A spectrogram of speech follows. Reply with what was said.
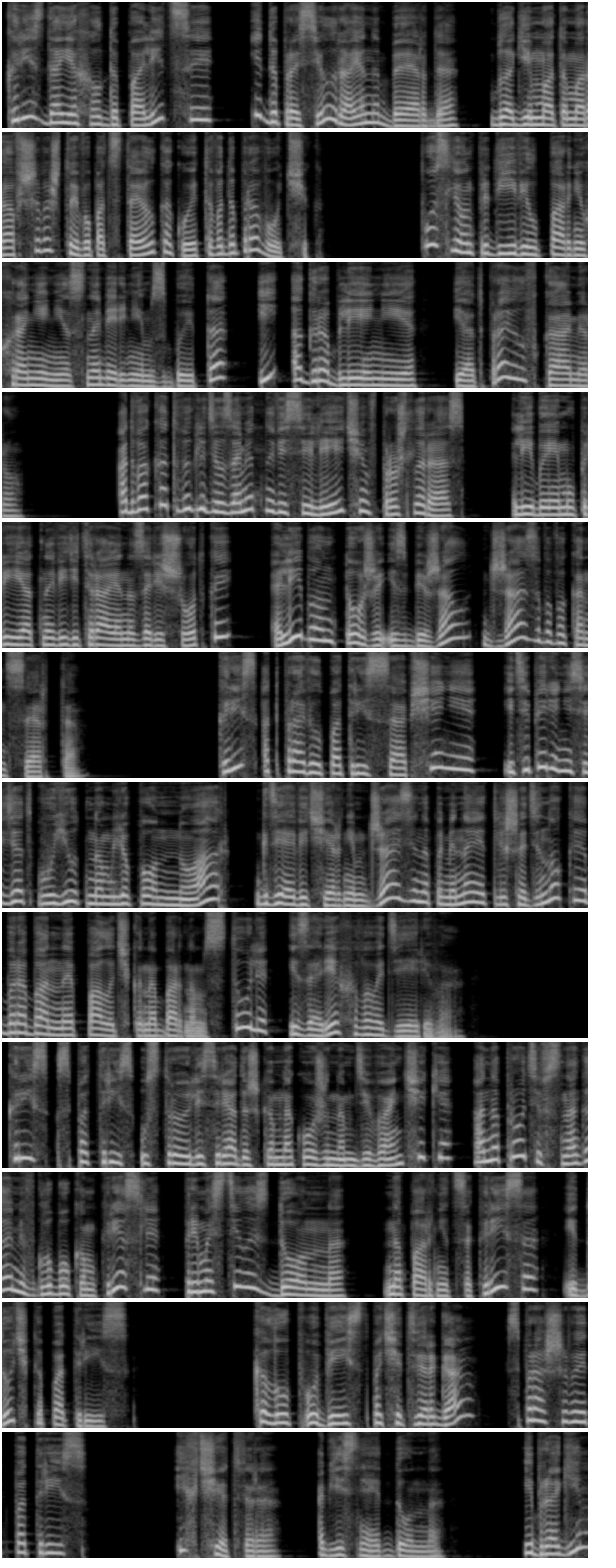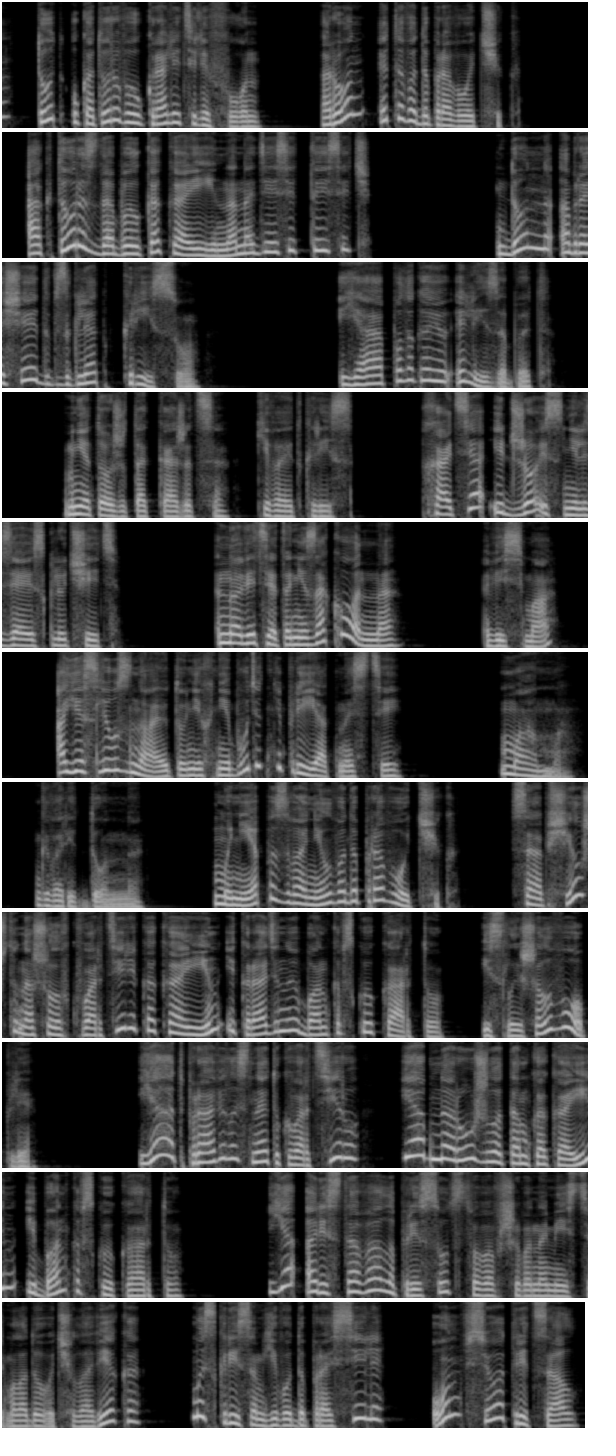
Крис доехал до полиции и допросил Райана Берда, благим матом оравшего, что его подставил какой-то водопроводчик. После он предъявил парню хранение с намерением сбыта и ограбление и отправил в камеру. Адвокат выглядел заметно веселее, чем в прошлый раз. Либо ему приятно видеть Райана за решеткой, либо он тоже избежал джазового концерта. Крис отправил Патрис сообщение, и теперь они сидят в уютном люпон-нуар, где о вечернем джазе напоминает лишь одинокая барабанная палочка на барном стуле из орехового дерева. Крис с Патрис устроились рядышком на кожаном диванчике, а напротив с ногами в глубоком кресле примостилась Донна, напарница Криса и дочка Патрис. «Клуб убийств по четвергам?» — спрашивает Патрис. «Их четверо объясняет Донна. Ибрагим — тот, у которого украли телефон. Рон — это водопроводчик. А кто раздобыл кокаина на 10 тысяч? Донна обращает взгляд к Крису. «Я полагаю, Элизабет». «Мне тоже так кажется», — кивает Крис. «Хотя и Джойс нельзя исключить». «Но ведь это незаконно». «Весьма», а если узнают, у них не будет неприятностей?» «Мама», — говорит Донна, — «мне позвонил водопроводчик. Сообщил, что нашел в квартире кокаин и краденую банковскую карту и слышал вопли. Я отправилась на эту квартиру и обнаружила там кокаин и банковскую карту. Я арестовала присутствовавшего на месте молодого человека, мы с Крисом его допросили, он все отрицал.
